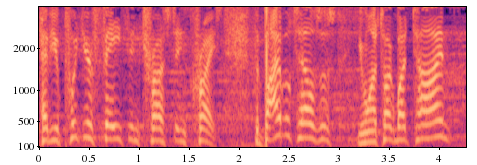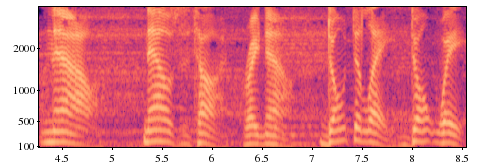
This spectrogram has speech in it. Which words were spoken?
Have you put your faith and trust in Christ? The Bible tells us, you want to talk about time? Now. Now's the time, right now. Don't delay, don't wait.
